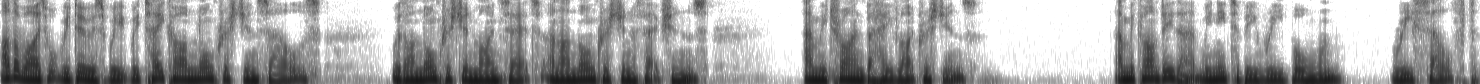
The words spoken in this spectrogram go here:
Otherwise, what we do is we, we take our non Christian selves with our non Christian mindset and our non Christian affections and we try and behave like Christians. And we can't do that. We need to be reborn, reselfed,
